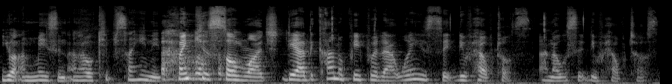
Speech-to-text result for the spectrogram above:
you're amazing, and I will keep saying it. Thank you so much. They are the kind of people that when you say they've helped us, and I will say they've helped us.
